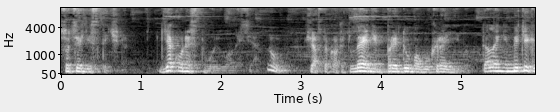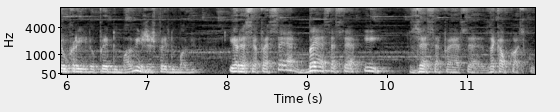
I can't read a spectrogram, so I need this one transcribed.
Соціалістична. Як вони створювалися? Ну, часто кажуть, Ленін придумав Україну. Та Ленін не тільки Україну придумав, він же ж придумав і РСФСР, БССР, і ЗСФСР, Закавказьку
